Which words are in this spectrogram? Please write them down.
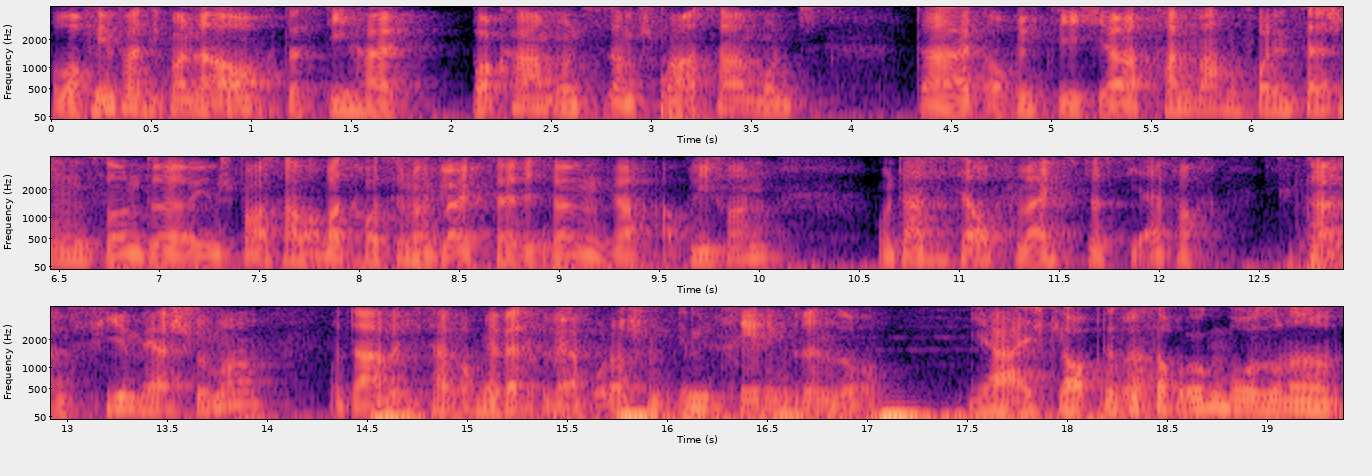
Aber auf jeden Fall sieht man da auch, dass die halt Bock haben und zusammen Spaß haben und da halt auch richtig ja, Fun machen vor den Sessions und äh, ihren Spaß haben, aber trotzdem dann gleichzeitig dann ja, abliefern. Und das ist ja auch vielleicht so, dass die einfach, klar, es sind viel mehr Schwimmer und dadurch ist halt auch mehr Wettbewerb, oder? Schon im Training drin so. Ja, ich glaube, das Oder? ist auch irgendwo so eine.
